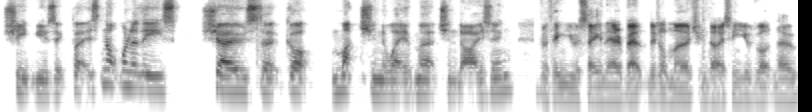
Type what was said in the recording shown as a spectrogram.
sheet music. But it's not one of these shows that got much in the way of merchandising. The thing you were saying there about little merchandising, you've got no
